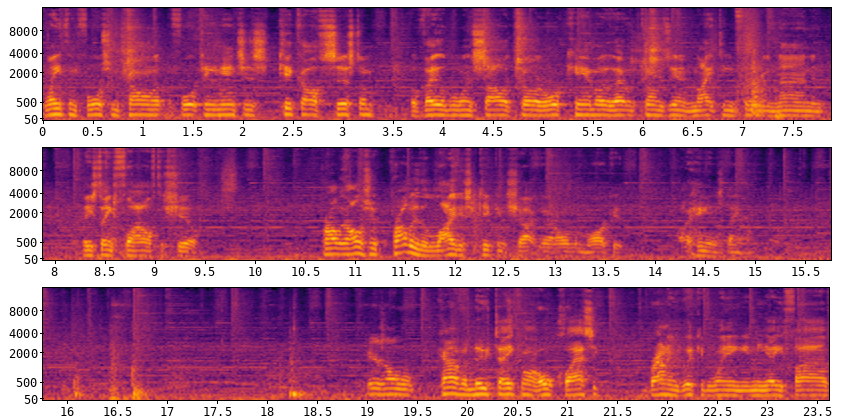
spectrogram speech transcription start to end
lengthened forcing cone up to 14 inches. Kickoff system available in solid color or camo. That one comes in at 1949, and these things fly off the shelf probably also probably the lightest kicking shotgun on the market, uh, hands down. Here's old kind of a new take on an old classic Browning Wicked Wing in the A5.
